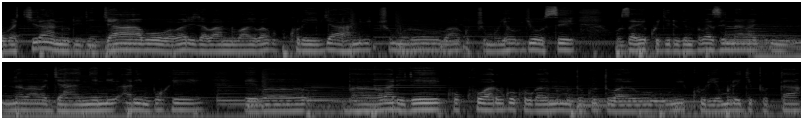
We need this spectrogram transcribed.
ubakiranurira ibyabo babarira abantu bawe bagukoreye ibyaha n'ibicumuro bagucumuyeho byose uzabe kugirirwa imbabazi n'ababajyanye ari imbohe bababarire kuko ari ubwoko bwawe n'umudugudu wawe wikuriye muri egiputa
